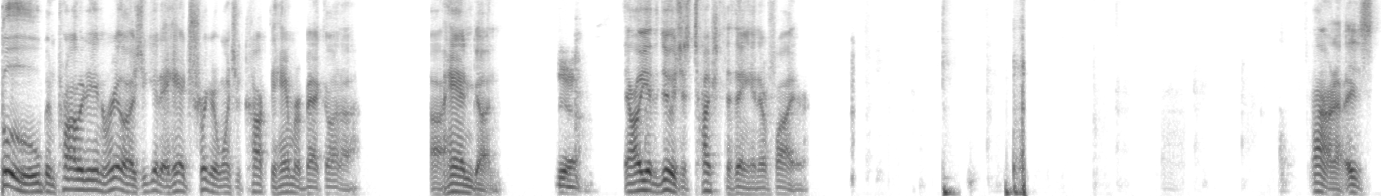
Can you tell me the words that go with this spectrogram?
boob and probably didn't realize you get a hair trigger once you cock the hammer back on a, a handgun. Yeah. And all you have to do is just touch the thing and it'll fire. I don't know. It's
